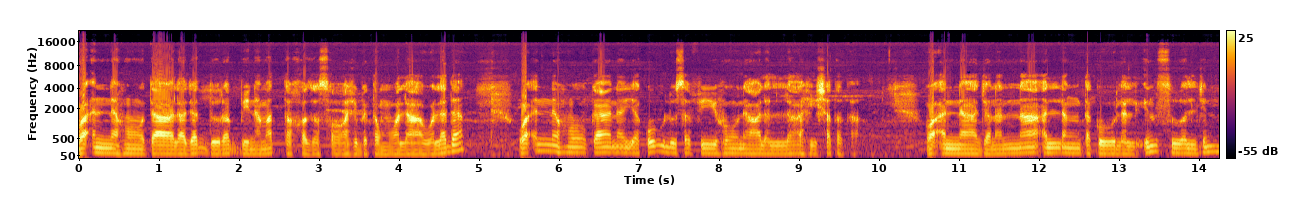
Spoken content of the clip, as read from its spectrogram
وأنه تعالى جد ربنا ما اتخذ صاحبة ولا ولدا وأنه كان يقول سفيهنا على الله شططا وأنا جننا أن لن تقول الإنس والجن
